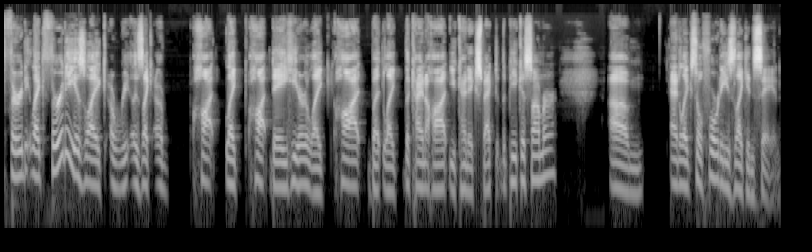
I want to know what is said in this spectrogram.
Thirty, like thirty is like a re- is like a hot like hot day here, like hot, but like the kind of hot you kind of expect at the peak of summer. Um, and like so forty is like insane.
